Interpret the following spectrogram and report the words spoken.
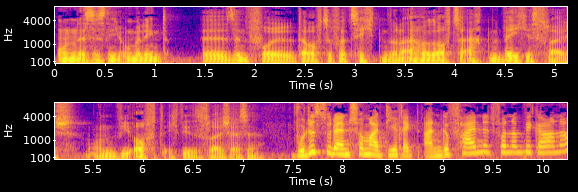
Und es ist nicht unbedingt äh, sinnvoll, darauf zu verzichten, sondern einfach darauf zu achten, welches Fleisch und wie oft ich dieses Fleisch esse. Wurdest du denn schon mal direkt angefeindet von einem Veganer?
